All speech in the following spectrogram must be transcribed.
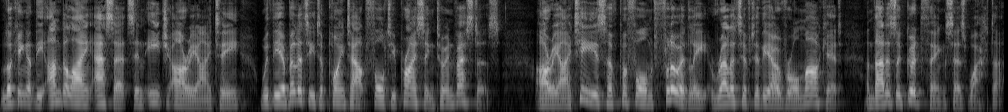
looking at the underlying assets in each REIT with the ability to point out faulty pricing to investors. REITs have performed fluidly relative to the overall market, and that is a good thing, says Wachter.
